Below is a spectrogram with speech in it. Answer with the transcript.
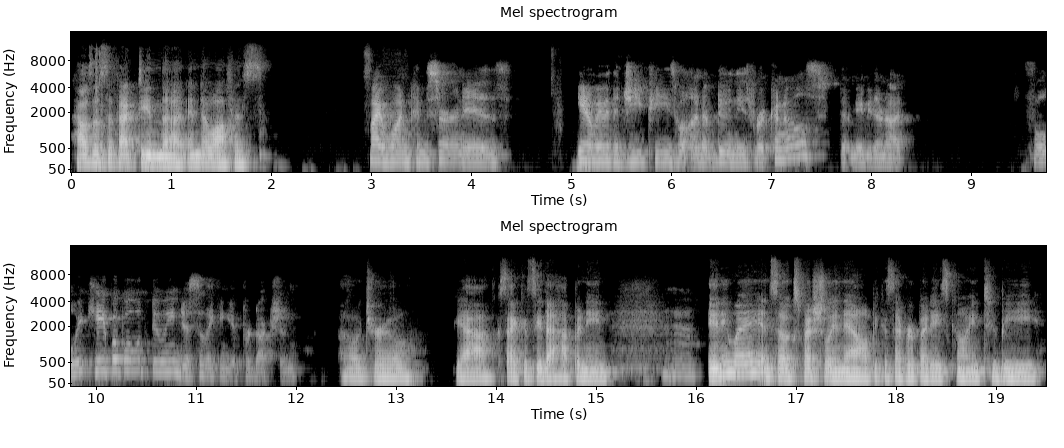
How's this affecting the endo office? My one concern is, you know, maybe the GPs will end up doing these root canals that maybe they're not fully capable of doing just so they can get production. Oh, true. Yeah, because I could see that happening Mhm. anyway, and so especially now because everybody's going to be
